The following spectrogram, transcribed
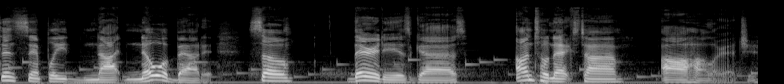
than simply not know about it. So, there it is, guys. Until next time, I'll holler at you.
